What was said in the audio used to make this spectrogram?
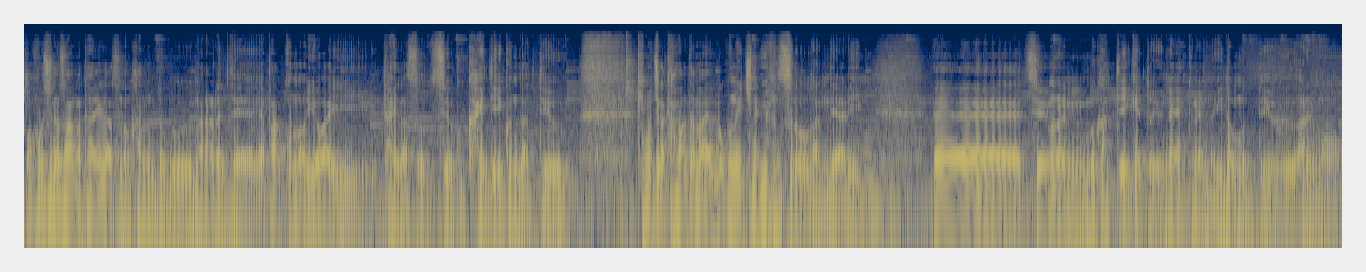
まあ、星野さんがタイガースの監督になられてやっぱこの弱いタイガースを強く変えていくんだっていう気持ちがたまたま僕の1年目のスローガンであり、えー強いものに向かっていけというね去年の挑むっていうあれも、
